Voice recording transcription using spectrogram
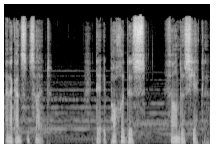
einer ganzen Zeit, der Epoche des Fin de siècle.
